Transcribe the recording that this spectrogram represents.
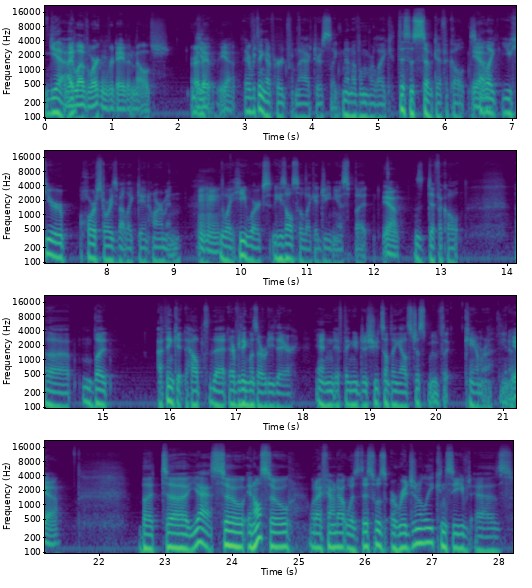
yeah. and they I- loved working for David Milch. Or Yeah. They, yeah, everything I've heard from the actors, like none of them were like, "This is so difficult." It's Yeah. like you hear horror stories about like Dan Harmon, Mm-hmm. the way he works. He's also like a genius, but yeah, it's difficult. Uh, but I think it helped that everything was already there, and if they needed to shoot something else, just move the camera. You know. yeah. But uh, yeah, so and also what I found out was this was originally conceived as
